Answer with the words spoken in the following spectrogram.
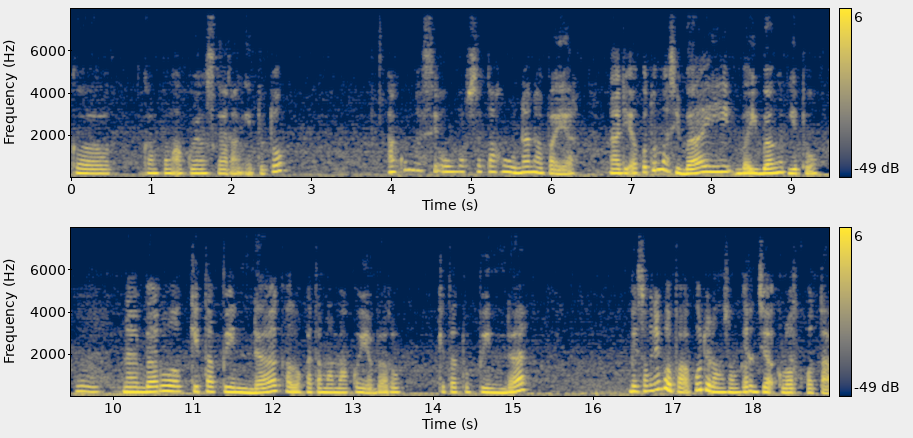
ke kampung aku yang sekarang itu tuh aku masih umur setahunan apa ya. Nah, adik aku tuh masih bayi, bayi banget gitu. Hmm. Nah, baru kita pindah, kalau kata mamaku ya, baru kita tuh pindah. Besoknya bapak aku udah langsung kerja keluar kota.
